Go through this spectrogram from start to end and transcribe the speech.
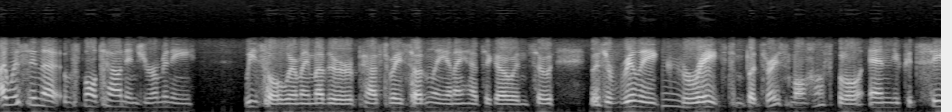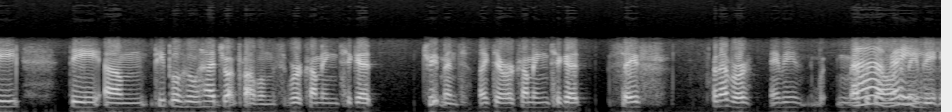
I was in a small town in Germany, Wiesel, where my mother passed away suddenly, and I had to go. And so it was a really Mm. great but very small hospital, and you could see the um people who had drug problems were coming to get treatment, like they were coming to get safe, whatever, maybe methadone, right. maybe.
